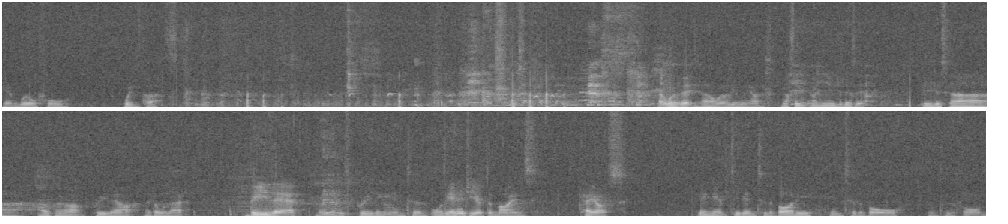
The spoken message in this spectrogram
get willful, whimper. that was it. Oh well, here we are. Nothing unusual, is it? You just ah, open up, breathe out, let all that be there you're just breathing into all the energy of the mind's chaos being emptied into the body, into the ball, into the form.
